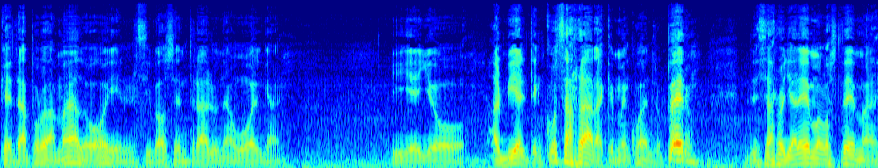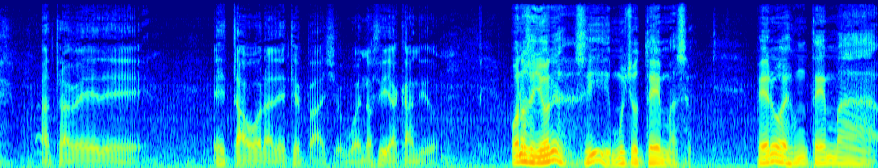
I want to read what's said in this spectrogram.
que está programado hoy en el Cibao Central una huelga y ellos advierten cosas raras que me encuentro, pero desarrollaremos los temas a través de esta hora de este espacio. Buenos días, Cándido. Bueno, señores, sí, muchos temas, pero es un tema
